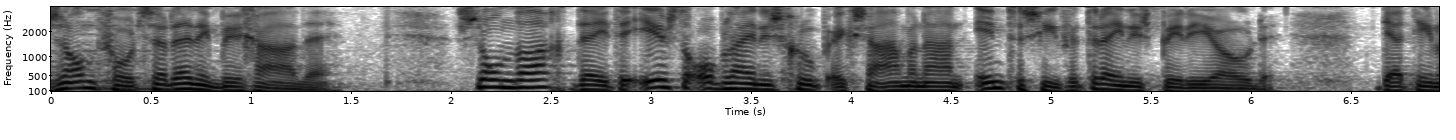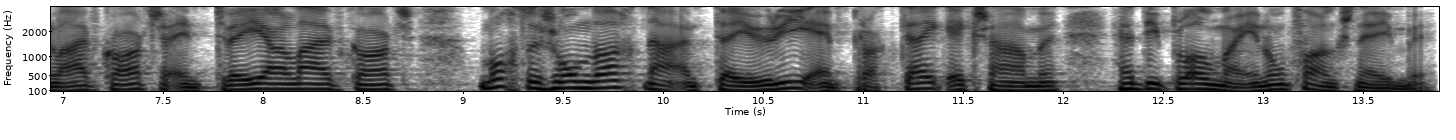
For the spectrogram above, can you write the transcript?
Zandvoortse Reddingbrigade. Zondag deed de eerste opleidingsgroep examen na een intensieve trainingsperiode. 13 lifeguards en 2 jaar lifeguards mochten zondag na een theorie- en praktijkexamen het diploma in ontvangst nemen.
